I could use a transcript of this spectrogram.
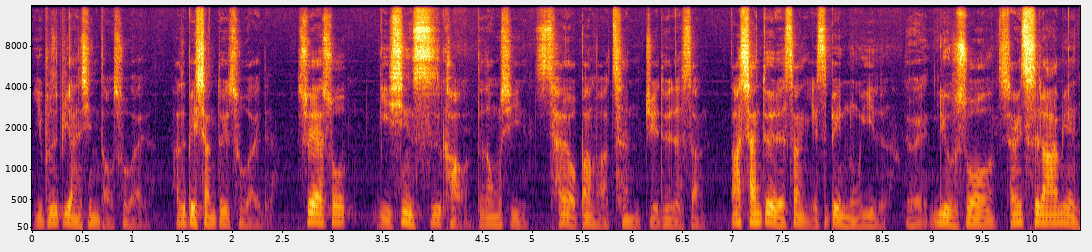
也不是必然性导出来的，它是被相对出来的，所以来说理性思考的东西才有办法称绝对的善。那相对的善也是被奴役的，对，例如说，想去吃拉面，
